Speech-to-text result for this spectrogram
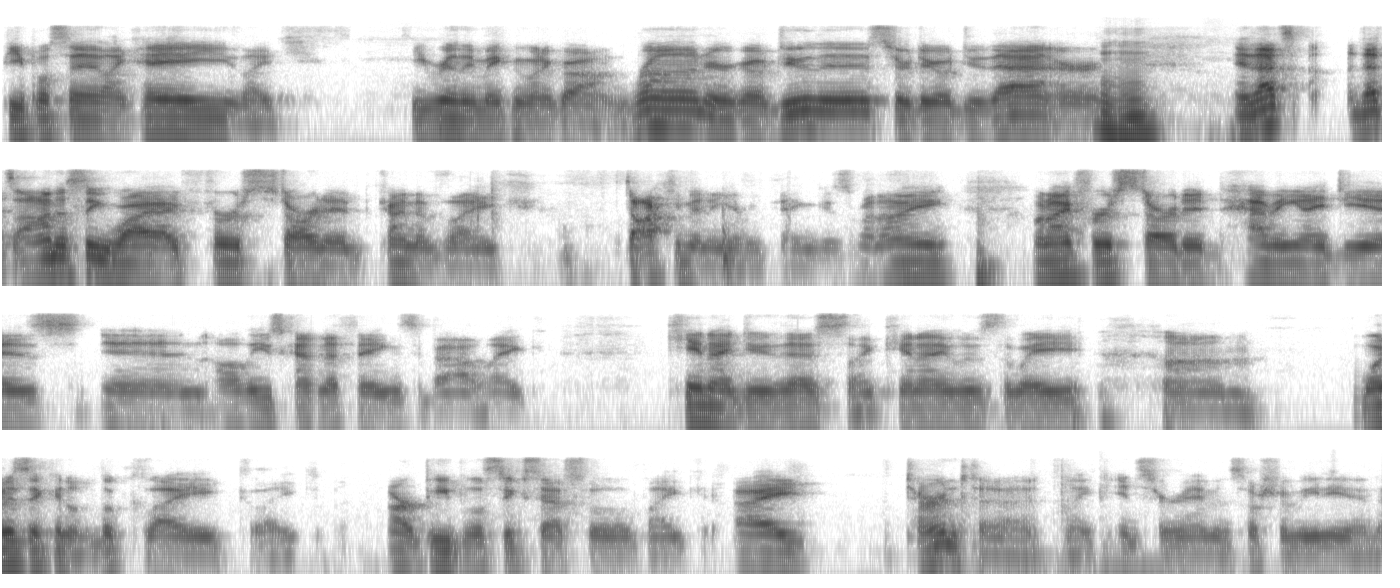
people say like hey like you really make me want to go out and run or go do this or to go do that or Mhm. and that's that's honestly why I first started kind of like documenting everything because when I when I first started having ideas and all these kind of things about like can I do this? Like can I lose the weight? Um what is it going to look like? Like are people successful? Like I turned to like Instagram and social media and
